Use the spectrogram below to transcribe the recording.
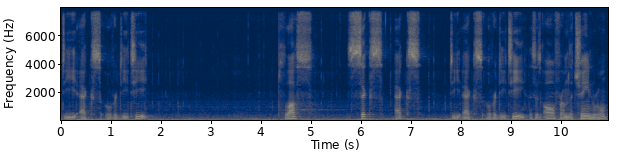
dx over dt plus 6x dx over dt. This is all from the chain rule.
